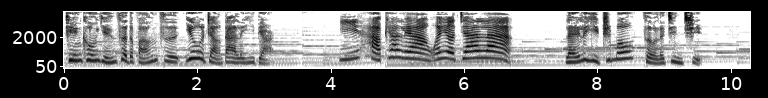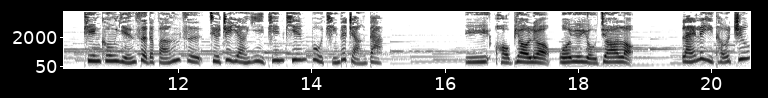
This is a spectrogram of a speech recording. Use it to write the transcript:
天空银色的房子又长大了一点儿。咦，好漂亮！我有家啦！来了一只猫走了进去，天空银色的房子就这样一天天不停的长大。咦，好漂亮！我也有家了。来了一头猪，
